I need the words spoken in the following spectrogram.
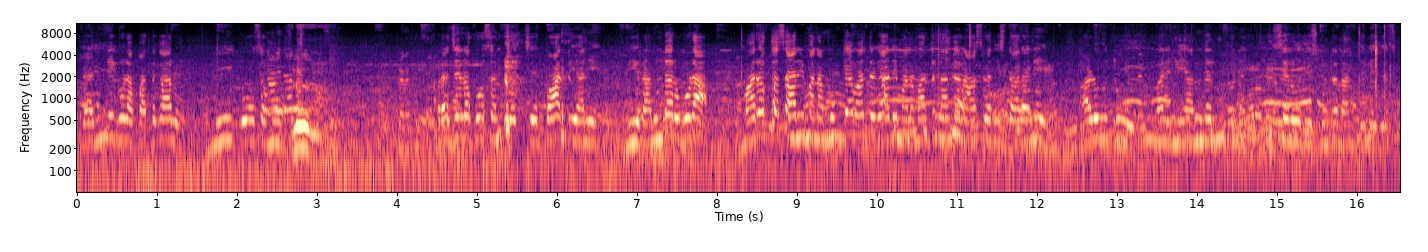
ఇవన్నీ కూడా పథకాలు మీకోసము ప్రజల కోసం తెచ్చే పార్టీ అని మీరందరూ కూడా మరొకసారి మన ముఖ్యమంత్రి గారిని మన మంత్రులందరినీ ఆస్వాదిస్తారని అడుగుతూ మరి మీ అందరితో సెలవు తీసుకుంటానని తెలియజేసుకుంటాను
